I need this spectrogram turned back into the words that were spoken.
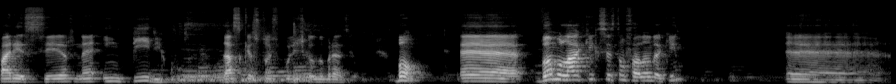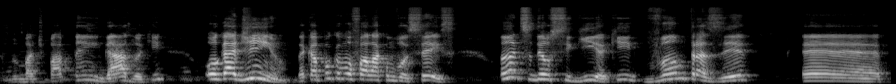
parecer né, empírico das questões políticas do Brasil. Bom, é, vamos lá, o que, que vocês estão falando aqui? É, no bate-papo tem gado aqui. Ô Gadinho, daqui a pouco eu vou falar com vocês. Antes de eu seguir aqui, vamos trazer, é,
